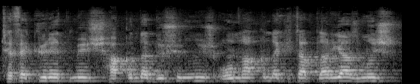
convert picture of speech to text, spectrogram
tefekkür etmiş, hakkında düşünmüş, onun hakkında kitaplar yazmış.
